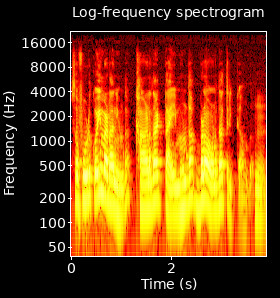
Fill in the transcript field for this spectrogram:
ਸੋ ਫੂਡ ਕੋਈ ਮਾੜਾ ਨਹੀਂ ਹੁੰਦਾ। ਖਾਣ ਦਾ ਟਾਈਮ ਹੁੰਦਾ ਬਣਾਉਣ ਦਾ ਤਰੀਕਾ ਹੁੰਦਾ। ਹੂੰ।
